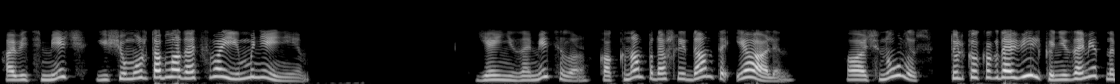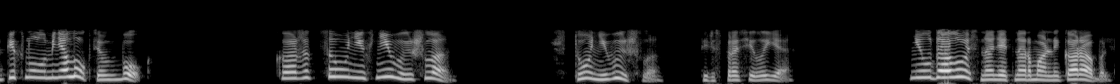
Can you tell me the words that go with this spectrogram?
А ведь меч еще может обладать своим мнением. Я и не заметила, как к нам подошли Данте и Ален, а очнулась только когда Вилька незаметно пихнула меня локтем в бок. Кажется, у них не вышло. Что не вышло? переспросила я. «Не удалось нанять нормальный корабль»,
